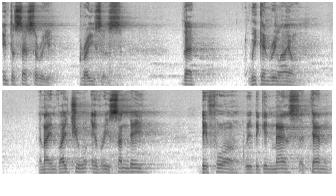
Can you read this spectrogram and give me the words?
intercessory graces that we can rely on. And I invite you every Sunday before we begin Mass at 10,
